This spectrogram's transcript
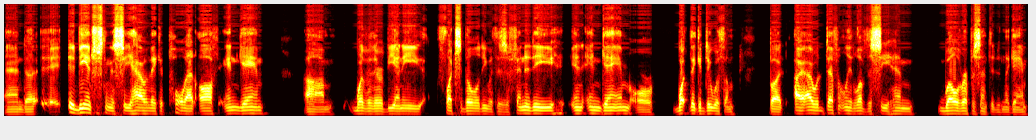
And uh, it, it'd be interesting to see how they could pull that off in game. Um, whether there would be any flexibility with his affinity in in game or what they could do with him. But I, I would definitely love to see him well represented in the game.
